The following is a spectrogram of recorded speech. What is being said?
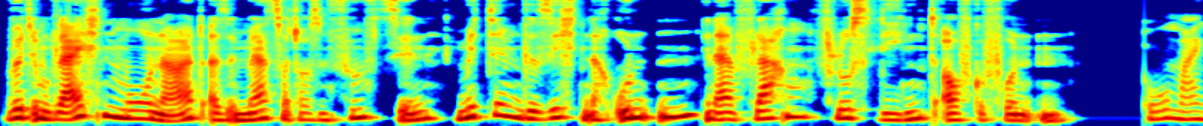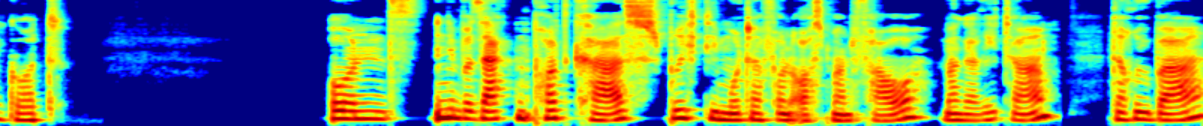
wird im gleichen Monat, also im März 2015, mit dem Gesicht nach unten in einem flachen Fluss liegend aufgefunden. Oh mein Gott. Und in dem besagten Podcast spricht die Mutter von Osman V., Margarita, darüber,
